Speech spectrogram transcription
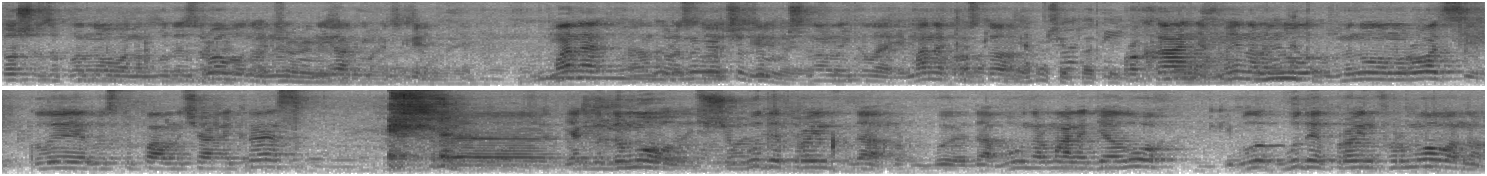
то, що заплановано, буде зроблено, і ні- ніякої. У мене, Антон Ростович, шановні колеги, в мене просто прохання. Ми на минул, в минулому році, коли виступав начальник РЕС, е, якби домовились, що буде проін... да, да, був нормальний діалог і було, буде проінформовано,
